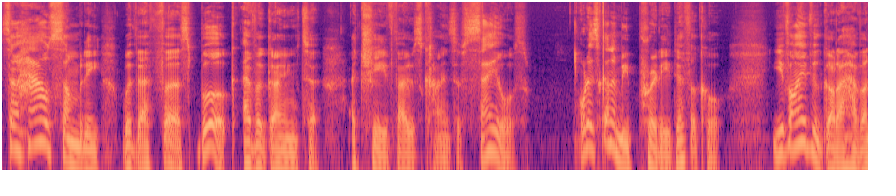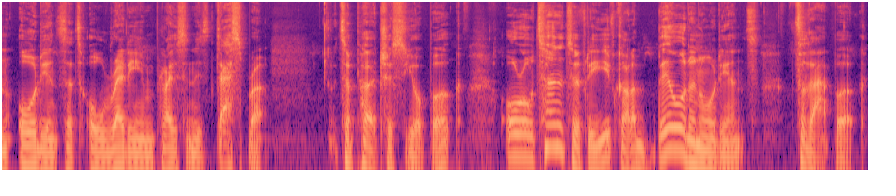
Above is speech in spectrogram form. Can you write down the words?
So, how's somebody with their first book ever going to achieve those kinds of sales? well, it's going to be pretty difficult. You've either got to have an audience that's already in place and is desperate to purchase your book, or alternatively, you've got to build an audience for that book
